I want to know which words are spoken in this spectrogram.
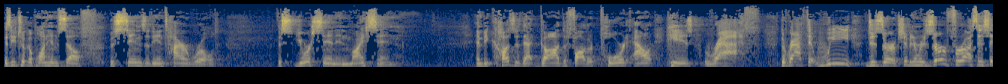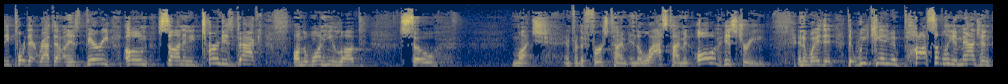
is he took upon himself the sins of the entire world. This, your sin and my sin. And because of that, God the Father poured out his wrath. The wrath that we deserve should have been reserved for us. Instead, he poured that wrath out on his very own son, and he turned his back on the one he loved so much. And for the first time and the last time in all of history, in a way that, that we can't even possibly imagine,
